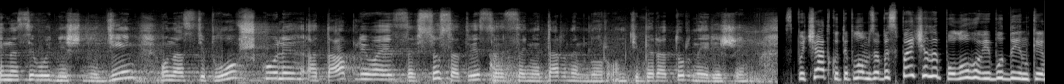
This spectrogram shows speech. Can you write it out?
и на сегодняшний день у нас тепло в школе, отапливается, все соответствует санитарным нормам, температурный режим. Спочатку теплом забезпечили пологові будинки.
